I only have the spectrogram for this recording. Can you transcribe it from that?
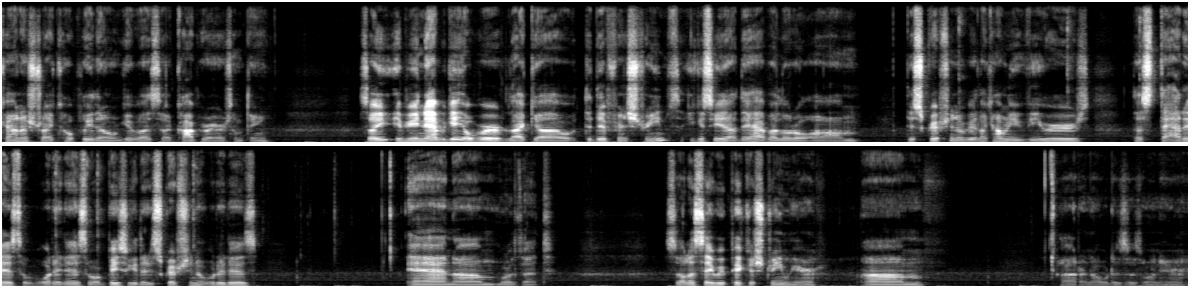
Counter-Strike. Hopefully they don't give us a copyright or something. So if you navigate over like uh, the different streams, you can see that they have a little um, description of it, like how many viewers, the status of what it is, or basically the description of what it is. And um, what was that? So let's say we pick a stream here. Um, I don't know what is this one here.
